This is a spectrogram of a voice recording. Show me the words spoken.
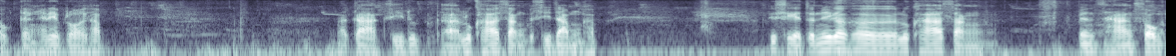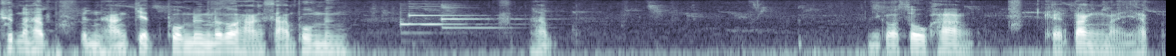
ตกแต่งให้เรียบร้อยครับหน้ากากสีลูกอ่าลูกค้าสั่งเป็นสีดำครับ พิเศษตัวนี้ก็คือลูกค้าสั่งเป็นหางสองชุดนะครับ เป็นหางเจ็ดพวงหนึ่งแล้วก็หางสามพวงหนึ่งนะครับ นี่ก็โซ่ข้างแขนตั้งใหม่ครับ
